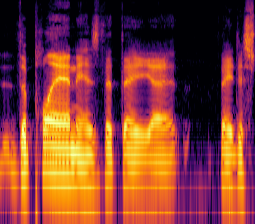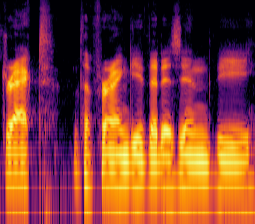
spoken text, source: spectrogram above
the plan is that they uh, they distract the Ferengi that is in the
